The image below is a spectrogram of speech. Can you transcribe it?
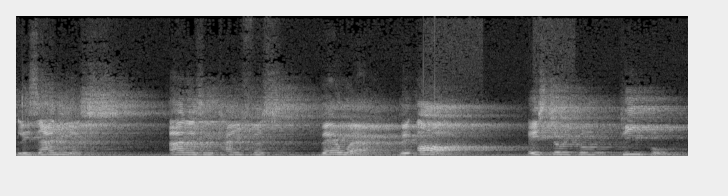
Lysanias, Annas and Caiaphas, they were, they are historical people.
